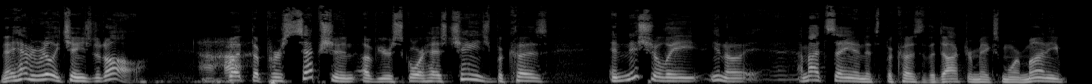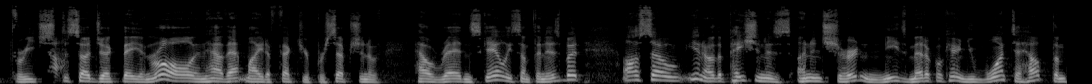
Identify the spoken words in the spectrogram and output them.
Now, you haven't really changed at all. Uh-huh. But the perception of your score has changed because initially, you know, I'm not saying it's because the doctor makes more money for each no. subject they enroll and how that might affect your perception of how red and scaly something is, but also, you know, the patient is uninsured and needs medical care and you want to help them.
